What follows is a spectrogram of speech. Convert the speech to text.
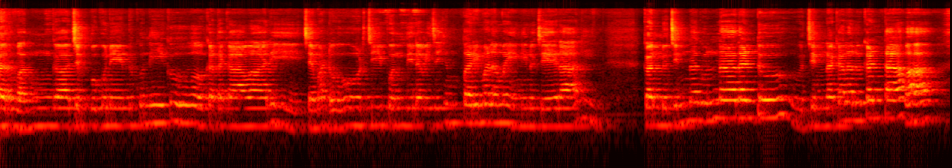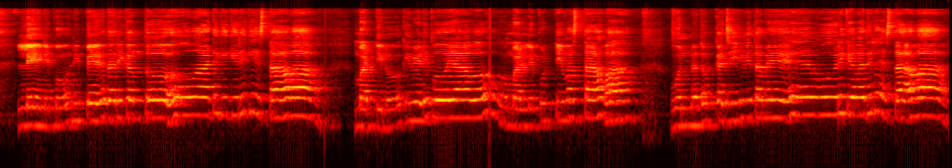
గర్వంగా చెప్పుకునేందుకు నీకు ఓ కథ కావాలి. చెమటోడ్చి పొందిన విజయం పరిమళమై నిన్ను చేరాలి. కన్ను చిన్నగున్నదంటూ చిన్న కలలు కంటావా? లేనిపోని పేదరికంతో వాటికి గిరిగిస్తావా? మట్టిలోకి వెళ్ళిపోయావో మళ్ళీ పుట్టి వస్తావా? ఉన్నదొక్క జీవితమే ఊరికి వదిలేస్తావా?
